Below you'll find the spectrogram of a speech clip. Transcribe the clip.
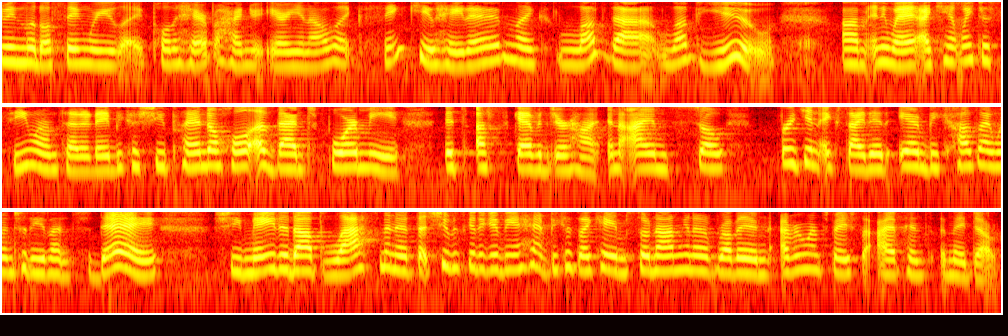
doing little thing where you like pull the hair behind your ear, you know? Like, thank you, Hayden. Like, love that. Love you. Um, anyway, I can't wait to see you on Saturday because she planned a whole event for me. It's a scavenger hunt, and I am so freaking excited. And because I went to the event today, she made it up last minute that she was gonna give me a hint because I came. So now I'm gonna rub it in everyone's face that I have hints and they don't.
